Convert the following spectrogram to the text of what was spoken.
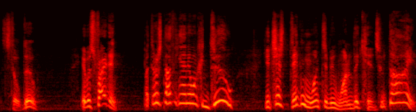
Still do. It was frightening. But there was nothing anyone could do. You just didn't want to be one of the kids who died.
